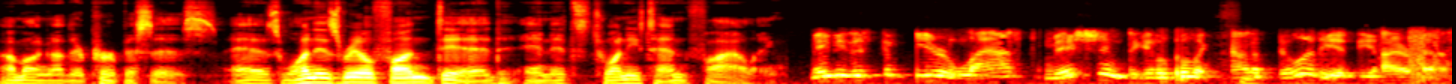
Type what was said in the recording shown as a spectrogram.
among other purposes, as One Israel Fund did in its 2010 filing. Maybe this could be your last mission to get a little accountability at the IRS.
